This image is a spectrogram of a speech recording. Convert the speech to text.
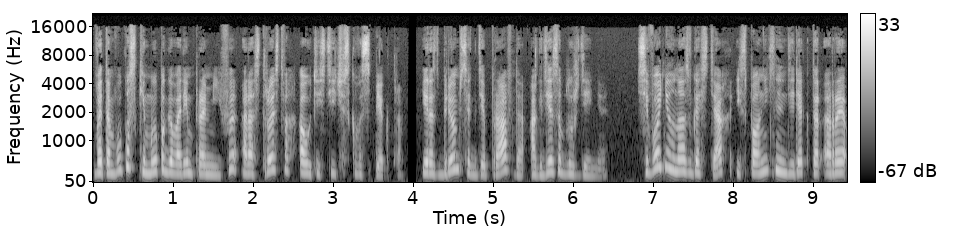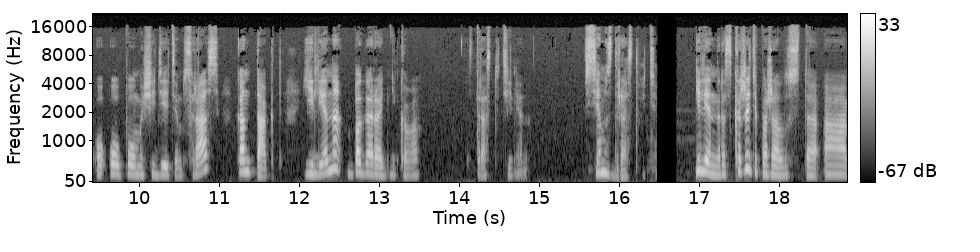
В этом выпуске мы поговорим про мифы о расстройствах аутистического спектра и разберемся, где правда, а где заблуждение. Сегодня у нас в гостях исполнительный директор РЭОО помощи детям СРАС «Контакт» Елена Богородникова. Здравствуйте, Елена. Всем здравствуйте. Елена, расскажите, пожалуйста, а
